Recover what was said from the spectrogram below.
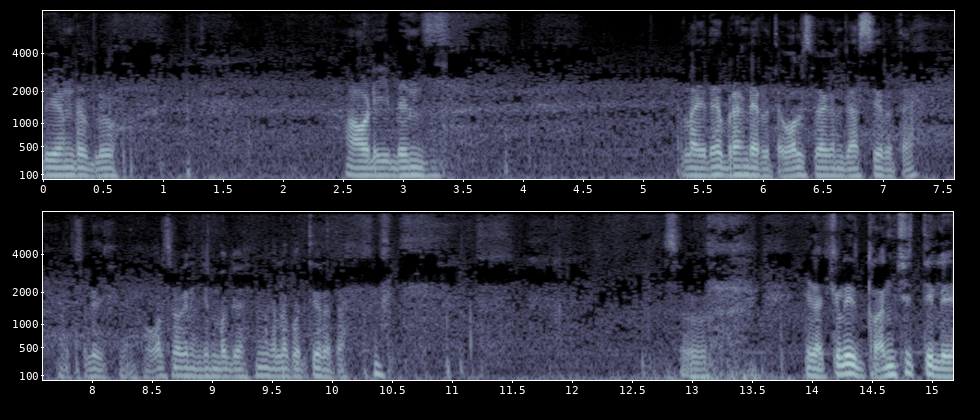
B M W Audi Benz ಎಲ್ಲ ಇದೇ ಬ್ರ್ಯಾಂಡ್ ಇರುತ್ತೆ. ವಾಲ್ಸ್ ವ್ಯಾಗನ್ ಜಾಸ್ತಿ ಇರುತ್ತೆ. ಆ್ಯಕ್ಚುಲಿ ವಾಲ್ಸ್ ವ್ಯಾಗನ್ ಇಂಜಿನ್ ಬಗ್ಗೆ ನಿಮಗೆಲ್ಲ ಗೊತ್ತಿರುತ್ತೆ. ಸೊ ಇದು ಆ್ಯಕ್ಚುಲಿ ಟ್ರಂಚ್ ಇತ್ತಿಲ್ಲಿ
